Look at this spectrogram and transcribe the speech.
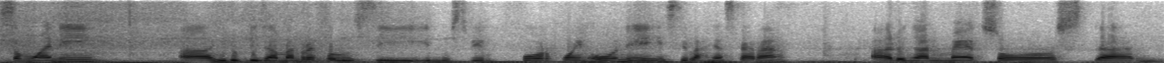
semua ini uh, hidup di zaman revolusi industri 4.0 nih istilahnya sekarang uh, dengan medsos dan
